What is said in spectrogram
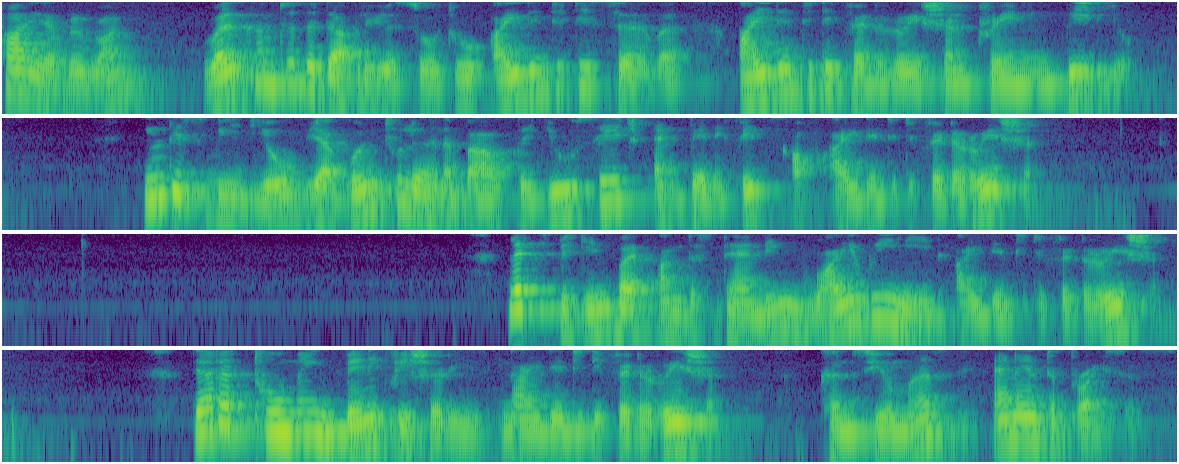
Hi everyone, welcome to the WSO2 Identity Server Identity Federation training video. In this video, we are going to learn about the usage and benefits of Identity Federation. Let's begin by understanding why we need Identity Federation. There are two main beneficiaries in Identity Federation, consumers and enterprises.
